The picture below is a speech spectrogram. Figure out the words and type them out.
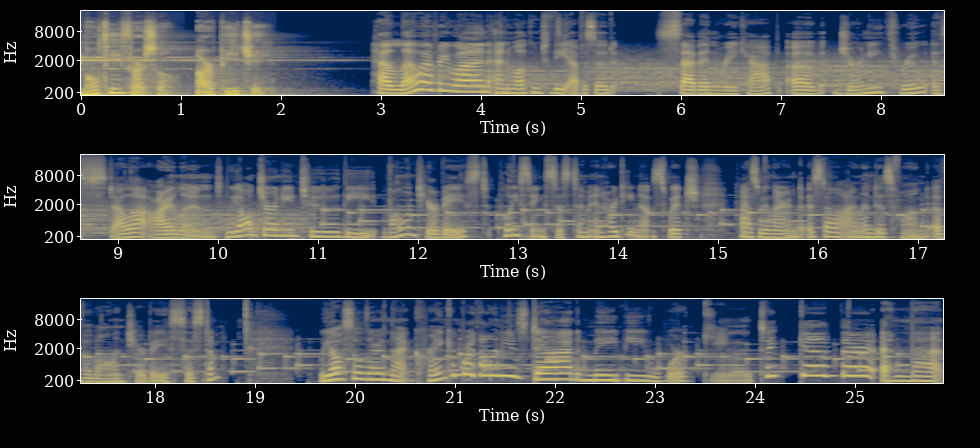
Multiversal RPG. Hello, everyone, and welcome to the episode 7 recap of Journey Through Estella Island. We all journeyed to the volunteer based policing system in Hardinas, which, as we learned, Estella Island is fond of a volunteer based system. We also learned that Crank and Bartholomew's dad may be working together and that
